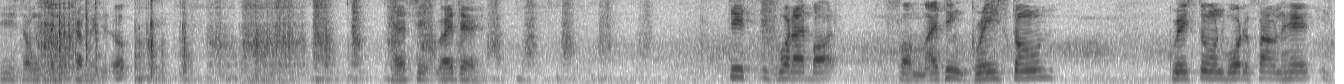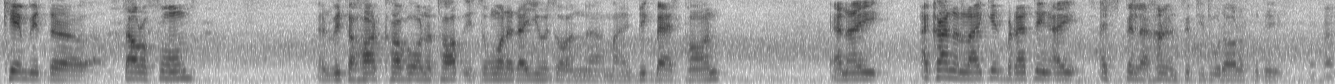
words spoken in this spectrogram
This is only going to come with it. Oh. That's it right there. This is what I bought from, I think, Greystone. Greystone water fountain head. It came with the styrofoam and with the hard cover on the top is the one that I use on uh, my big bass pond. And I I kind of like it, but I think I, I spent like $152 for this. Okay.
